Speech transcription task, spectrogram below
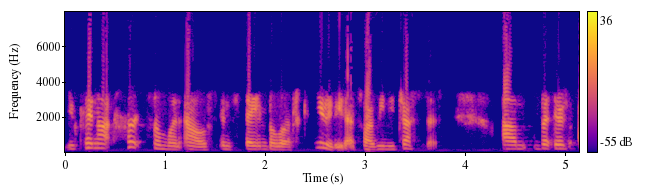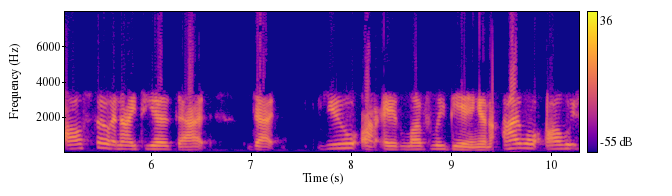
You cannot hurt someone else and stay in beloved community. That's why we need justice. Um, but there's also an idea that that you are a lovely being, and I will always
